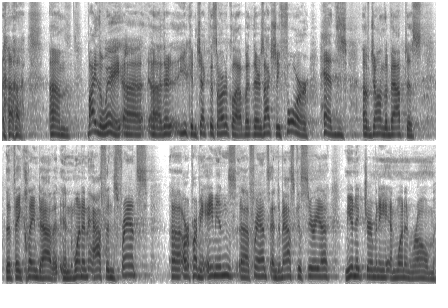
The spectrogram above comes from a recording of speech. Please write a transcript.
um, by the way, uh, uh, there, you can check this article out, but there's actually four heads of John the Baptist that they claim to have it, and one in Athens, France, uh, or pardon me, Amiens, uh, France, and Damascus, Syria, Munich, Germany, and one in Rome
